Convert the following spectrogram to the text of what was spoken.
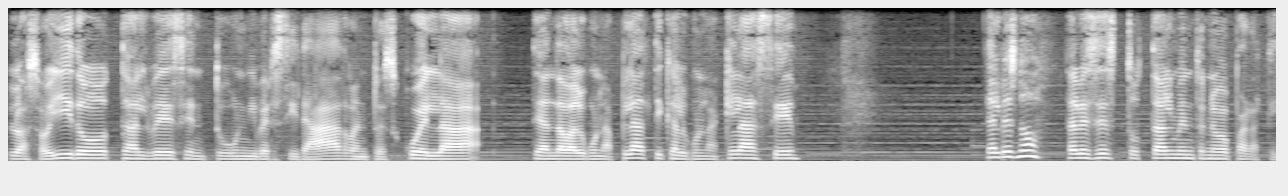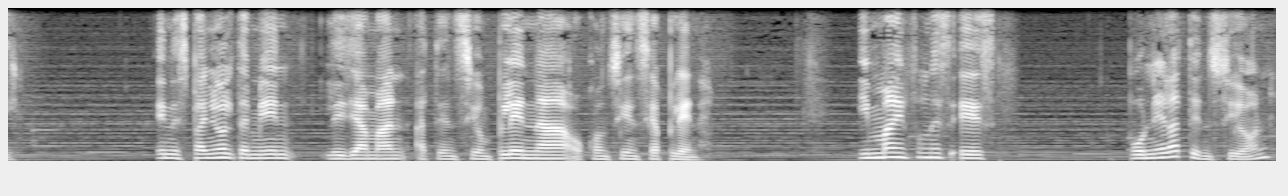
lo has oído, tal vez en tu universidad o en tu escuela te han dado alguna plática, alguna clase. Tal vez no, tal vez es totalmente nuevo para ti. En español también le llaman atención plena o conciencia plena. Y mindfulness es poner atención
